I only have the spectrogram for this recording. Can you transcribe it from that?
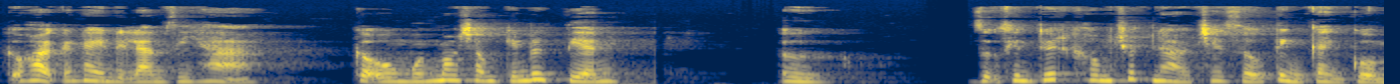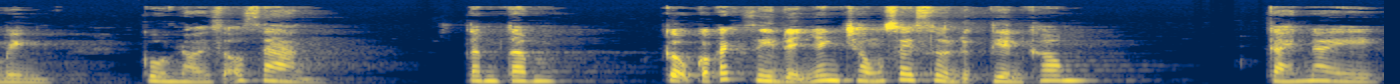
cậu hỏi cái này để làm gì hả? Cậu muốn mau chóng kiếm được tiền. Ừ. Dự thiên tuyết không chút nào che giấu tình cảnh của mình. Cô nói rõ ràng. Tâm tâm, cậu có cách gì để nhanh chóng xoay sở được tiền không? Cái này,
